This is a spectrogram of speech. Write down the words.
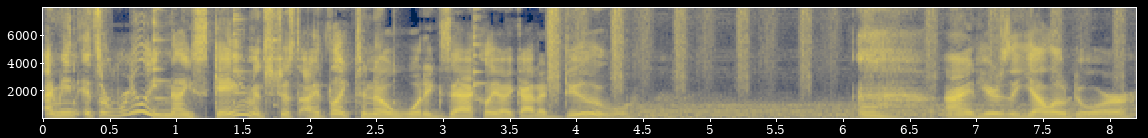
I mean, it's a really nice game. It's just I'd like to know what exactly I gotta do. all right. Here's a yellow door.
